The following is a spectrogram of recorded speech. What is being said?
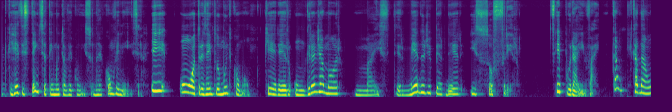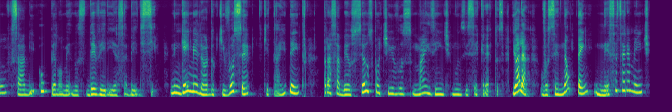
Porque resistência tem muito a ver com isso, né? Conveniência. E um outro exemplo muito comum: querer um grande amor, mas ter medo de perder e sofrer. E por aí vai. Então, cada um sabe, ou pelo menos deveria saber de si. Ninguém melhor do que você, que está aí dentro, para saber os seus motivos mais íntimos e secretos. E olha, você não tem necessariamente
